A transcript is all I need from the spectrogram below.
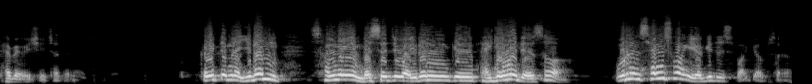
패배의식이 저들어 그렇기 때문에 이런 성경의 메시지와 이런 그 배경에 대해서 우리는 생소하게 여기질 수밖에 없어요.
